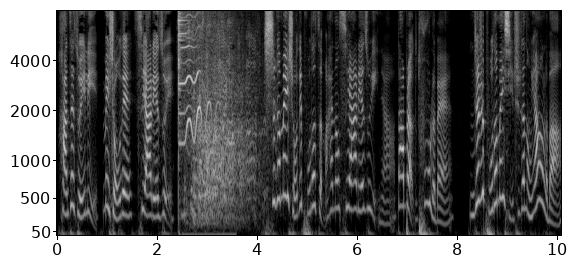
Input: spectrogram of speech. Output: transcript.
含在嘴里，没熟的呲牙咧嘴。吃个没熟的葡萄，怎么还能呲牙咧嘴呢？大不了就吐了呗。你这是葡萄没洗，吃着农药了吧？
